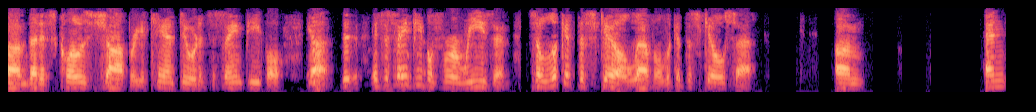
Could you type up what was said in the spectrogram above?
um, that it's closed shop or you can't do it. It's the same people. Yeah, it's the same people for a reason. So look at the skill level. Look at the skill set. Um, and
